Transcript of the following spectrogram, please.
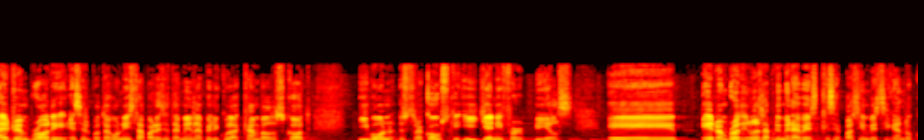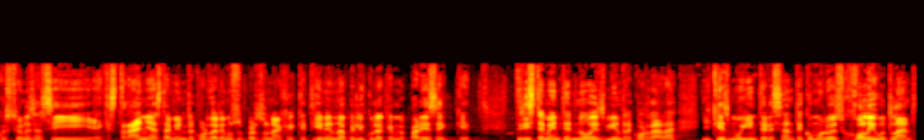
Adrian Brody es el protagonista. Aparece también en la película Campbell Scott, Yvonne Strakowski y Jennifer Beals. Eh, Adrian Brody no es la primera vez que se pasa investigando cuestiones así extrañas. También recordaremos su personaje que tiene una película que me parece que tristemente no es bien recordada y que es muy interesante, como lo es Hollywoodland,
